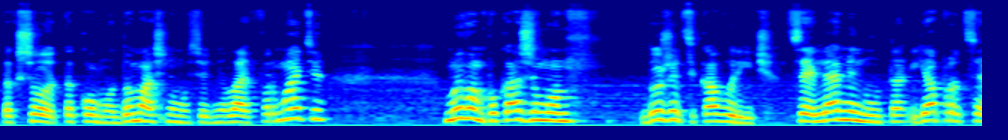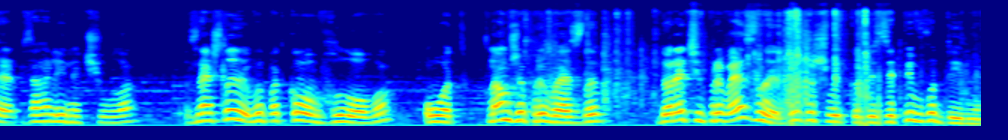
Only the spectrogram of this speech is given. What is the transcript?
Так що, в такому домашньому сьогодні лайв форматі ми вам покажемо дуже цікаву річ. Це ля мінута. Я про це взагалі не чула. Знайшли випадково в голову. От, нам вже привезли. До речі, привезли дуже швидко, десь за півгодини.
